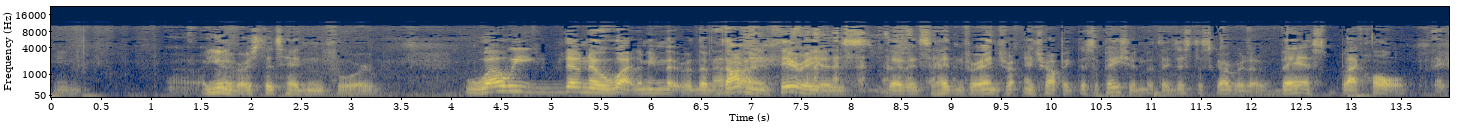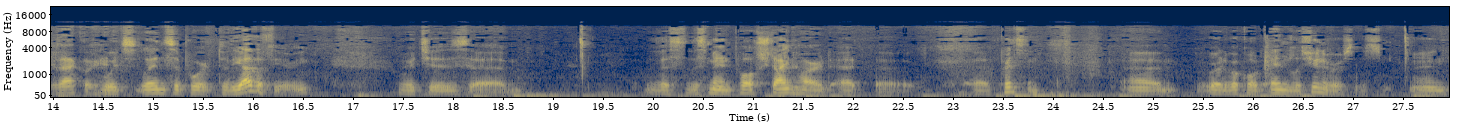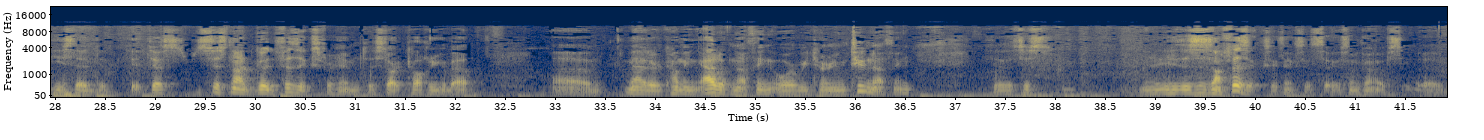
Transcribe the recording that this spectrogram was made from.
in a universe that's heading for. Well, we don't know what. I mean, the, the dominant right. theory is that it's heading for entro- entropic dissipation, but they just discovered a vast black hole. Exactly. Which lends support to the other theory, which is um, this this man Paul Steinhardt at uh, uh, Princeton um, wrote a book called Endless Universes, and he said that it just it's just not good physics for him to start talking about uh, matter coming out of nothing or returning to nothing. It's just you know, this is not physics. He thinks it's uh, some kind of uh,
